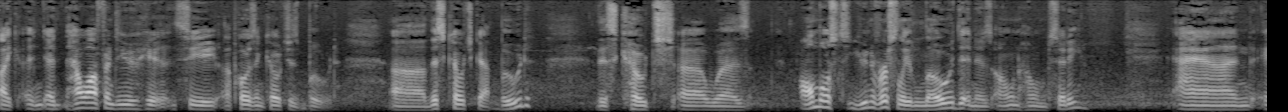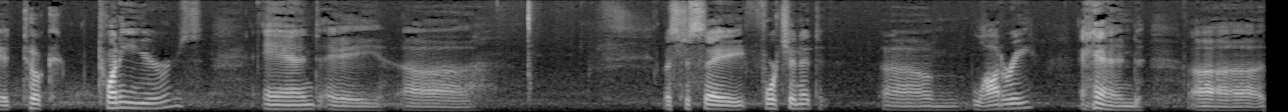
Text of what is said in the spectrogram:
like, and, and how often do you hear, see opposing coaches booed? Uh, this coach got booed. This coach uh, was almost universally loathed in his own home city. And it took 20 years and a uh, let's just say fortunate um, lottery and uh,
